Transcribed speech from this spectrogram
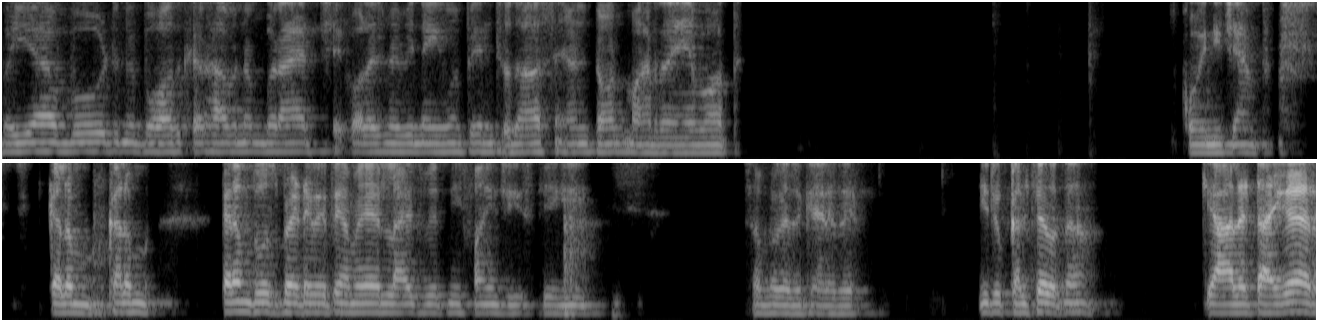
भैया बोर्ड में बहुत खराब नंबर आए, अच्छे कॉलेज में भी नहीं हुए पेरेंट्स उदास हैं अनटॉन्ट मार रहे हैं बहुत। कोई नहीं चैंप कलम कलम कलम दोस्त बैठे हुए थे, हमें लाइफ में इतनी फाइन चीज़ थी कि सब लोग ऐसे कह रहे थे। ये जो कल्चर होता है क्या हाल है टाइगर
